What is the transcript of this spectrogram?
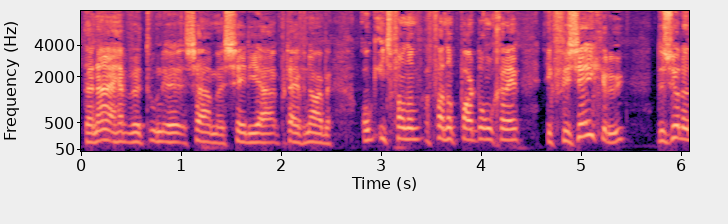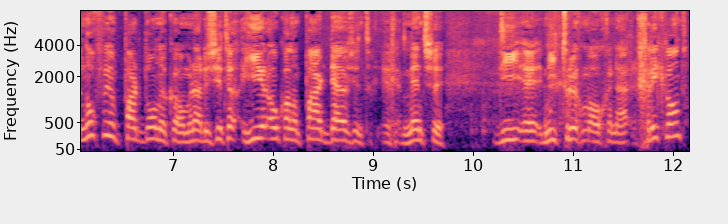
Daarna hebben we toen uh, samen CDA, Partij van de Arbeid... ook iets van een, van een pardon gegeven. Ik verzeker u, er zullen nog veel pardonnen komen. Nou, er zitten hier ook al een paar duizend mensen... die niet terug mogen naar Griekenland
